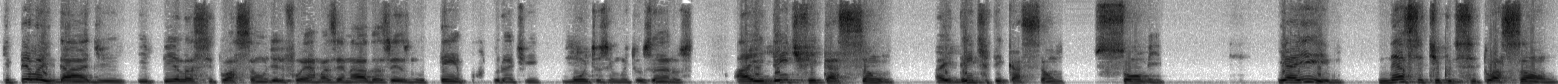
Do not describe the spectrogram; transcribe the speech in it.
que pela idade e pela situação onde ele foi armazenado, às vezes no tempo, durante muitos e muitos anos, a identificação, a identificação some. E aí, nesse tipo de situação,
